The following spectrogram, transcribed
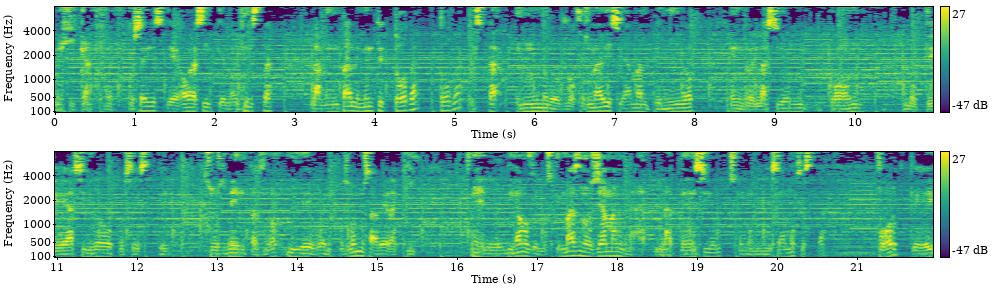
mexicano? Pues es que ahora sí que la lista, lamentablemente toda, toda está en números rojos. Nadie se ha mantenido en relación con lo que ha sido, pues, este, sus ventas, ¿no? Y de, bueno, pues vamos a ver aquí el, digamos, de los que más nos llaman la, atención, pues como decíamos, está Ford, que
